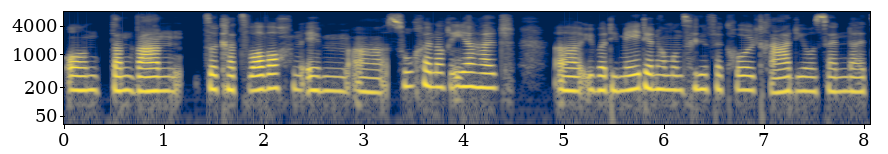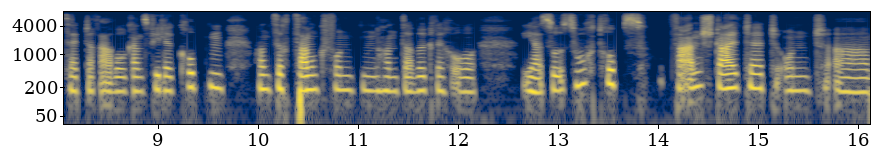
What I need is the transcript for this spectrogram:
Und dann waren circa zwei Wochen eben äh, Suche nach ihr halt. Äh, über die Medien haben uns Hilfe geholt, Radiosender etc., wo ganz viele Gruppen haben sich zusammengefunden, haben da wirklich auch ja, so Suchtrupps veranstaltet und äh,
